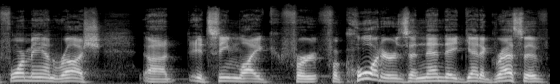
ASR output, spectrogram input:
four man rush uh, it seemed like for for quarters, and then they'd get aggressive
